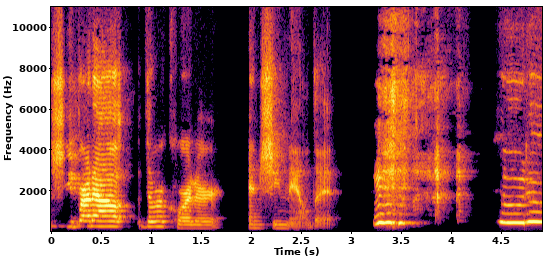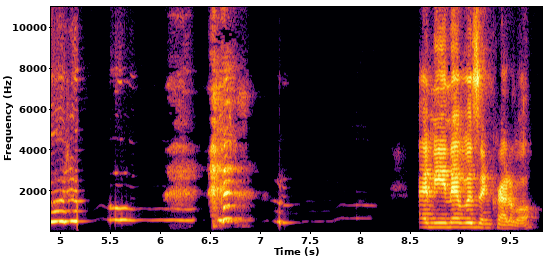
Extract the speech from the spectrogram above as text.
She brought out the recorder and she nailed it. I mean, it was incredible.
